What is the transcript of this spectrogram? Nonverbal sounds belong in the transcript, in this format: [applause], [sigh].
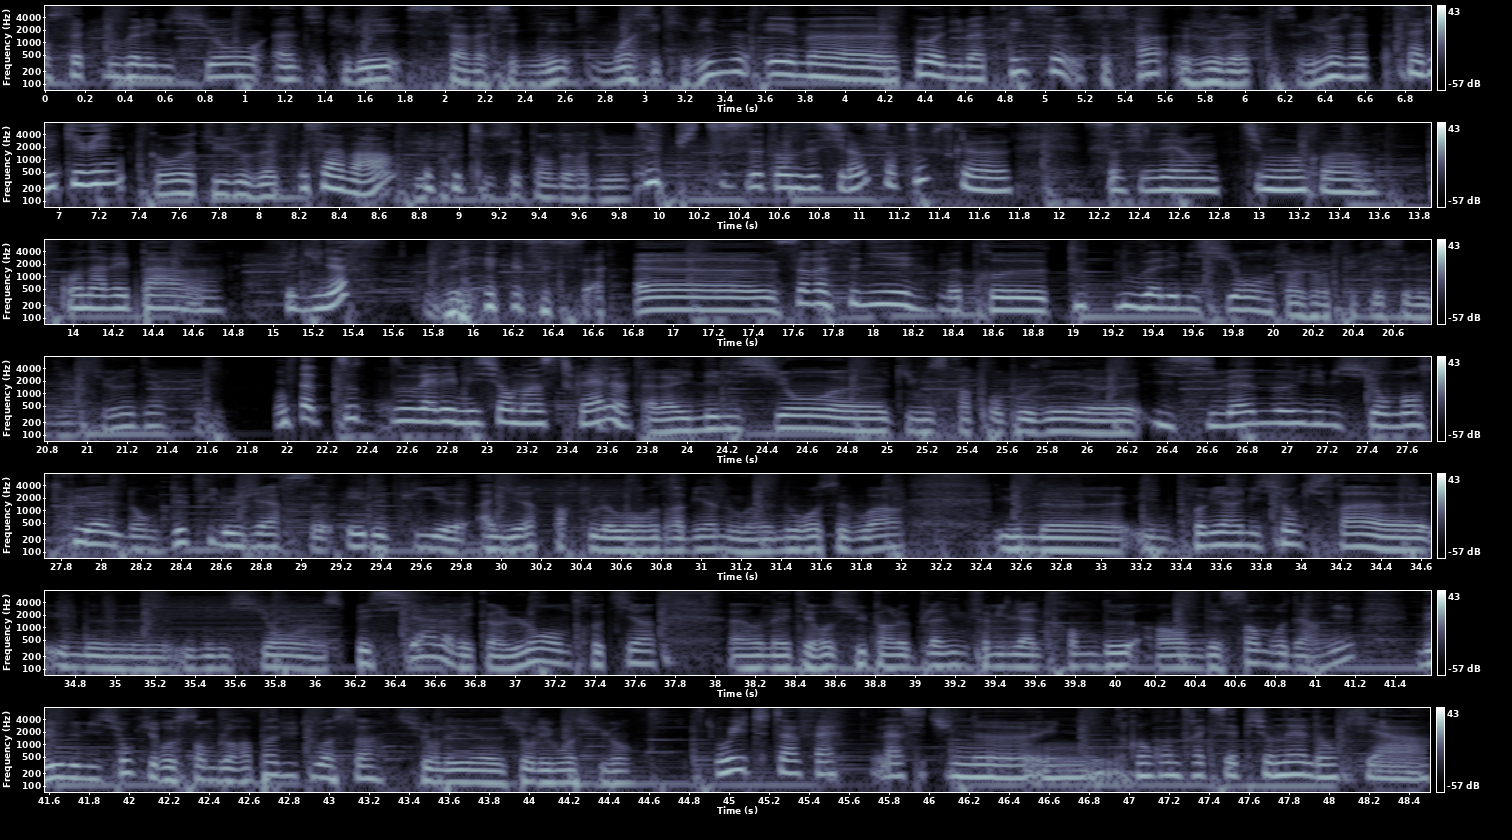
dans cette nouvelle émission intitulée Ça va saigner. Moi c'est Kevin et ma co-animatrice ce sera Josette. Salut Josette. Salut Kevin. Comment vas-tu Josette? Ça va. Depuis Écoute, tous ces temps de radio. depuis tout ce temps de silence, surtout parce que ça faisait un petit moment qu'on n'avait pas euh, fait du neuf. [laughs] Oui, c'est ça. Euh, ça va saigner, notre toute nouvelle émission. Attends, j'aurais pu te laisser le dire. Tu veux le dire? Vas-y. [laughs] La toute nouvelle émission menstruelle. Elle a une émission euh, qui vous sera proposée euh, ici même, une émission menstruelle, donc depuis le Gers et depuis euh, ailleurs, partout là où on voudra bien nous, nous recevoir. Une, une première émission qui sera une, une émission spéciale avec un long entretien. On a été reçu par le Planning Familial 32 en décembre dernier, mais une émission qui ressemblera pas du tout à ça sur les, sur les mois suivants. Oui, tout à fait. Là, c'est une, une rencontre exceptionnelle donc qui a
